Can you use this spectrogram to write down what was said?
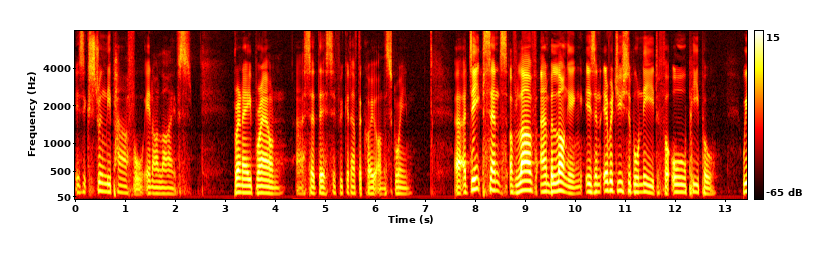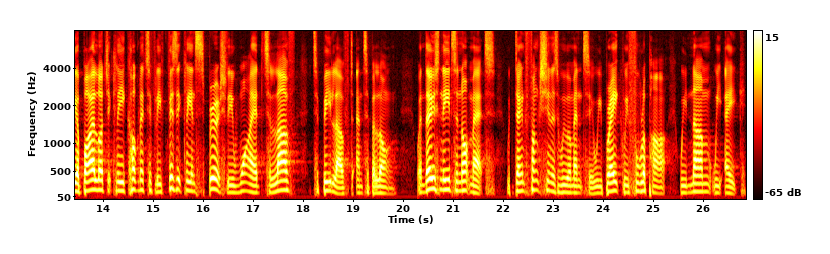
it's extremely powerful in our lives. Brene Brown uh, said this, if we could have the quote on the screen. Uh, a deep sense of love and belonging is an irreducible need for all people. We are biologically, cognitively, physically, and spiritually wired to love, to be loved, and to belong. When those needs are not met, we don't function as we were meant to. We break, we fall apart, we numb, we ache,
